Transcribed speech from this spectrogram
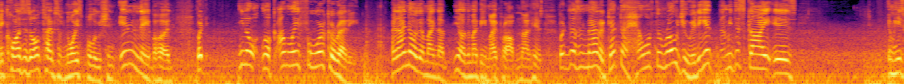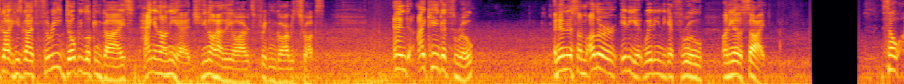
it causes all types of noise pollution in the neighborhood. But you know, look, I'm late for work already. And I know that might not, you know, that might be my problem, not his. But it doesn't matter. Get the hell off the road, you idiot. I mean, this guy is I mean, he's got he's got three dopey looking guys hanging on the edge. You know how they are. It's freaking garbage trucks. And I can't get through. And then there's some other idiot waiting to get through on the other side. So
